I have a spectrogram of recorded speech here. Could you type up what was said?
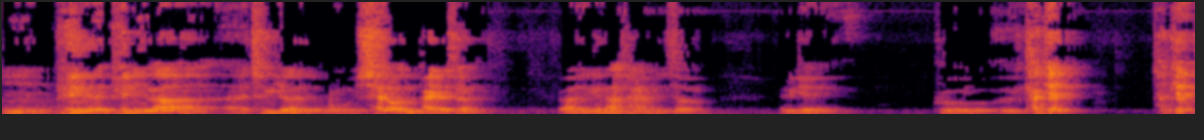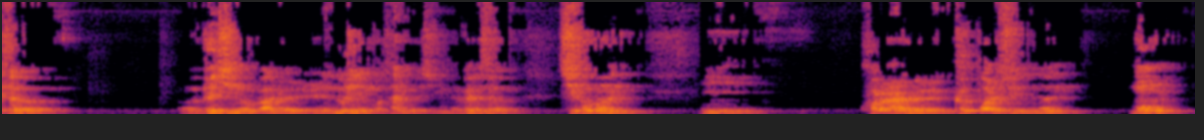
이 변이, 변이가 어, 전개가 되고 새로운 바이러스가 이렇게 나타나면서 이렇게 그, 그 타켓 타켓 어, 백신 효과를 누리지 못하는 것입니다. 그래서 지금은 이 코로나를 극복할 수 있는 몸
